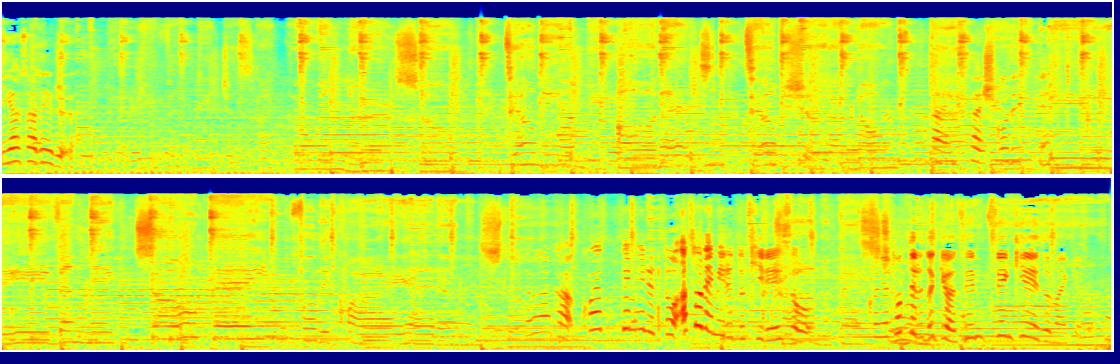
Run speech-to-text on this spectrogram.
癒される。でもなんかこうやって見ると後で見ると綺麗そうこれ撮ってる時は全然綺麗じゃないけど。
